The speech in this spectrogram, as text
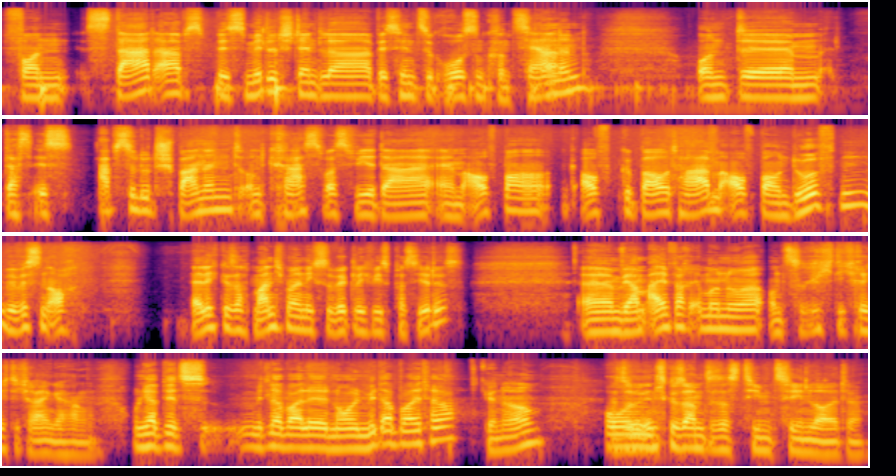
von Startups bis Mittelständler bis hin zu großen Konzernen. Und ähm, das ist absolut spannend und krass, was wir da ähm, aufbau, aufgebaut haben, aufbauen durften. Wir wissen auch, ehrlich gesagt, manchmal nicht so wirklich, wie es passiert ist. Ähm, wir haben einfach immer nur uns richtig, richtig reingehangen. Und ihr habt jetzt mittlerweile neun Mitarbeiter. Genau. Also Und- insgesamt ist das Team zehn Leute.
